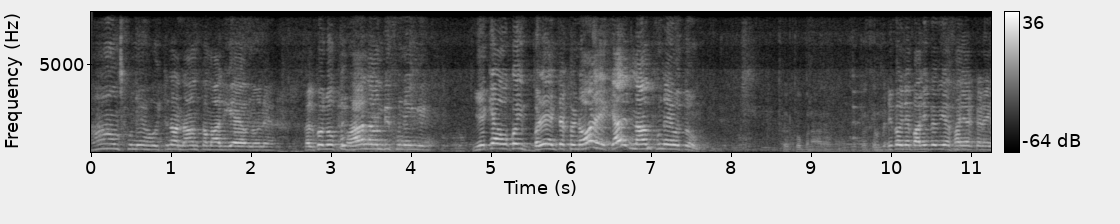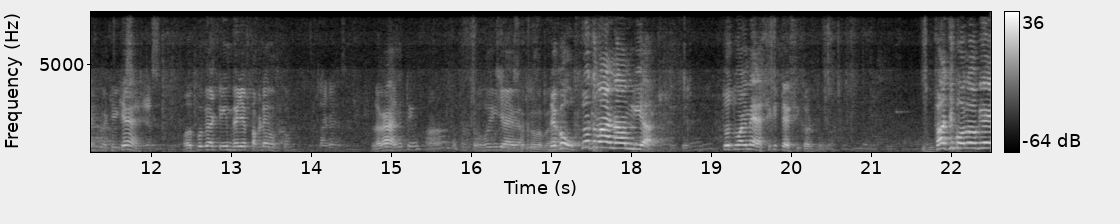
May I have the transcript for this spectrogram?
नाम सुने हो इतना नाम कमा लिया है उन्होंने। कल को लोग तुम्हारा नाम भी सुनेंगे। ये क्या वो कोई बड़े एंटरप्रेन्योर है क्या? नाम सुने हो तुम? देखो बना रहा हूँ दीपक के- दीपक नेपाली पे भी एफ़ आई आर करें इसमें ठीक है? और उसको भी टीम भेजे पकड़े उसको। लगा है ना टीम हाँ तो फिर तो हो ही जाएगा। तो देखो उसने तुम्हारा नाम लिया तो तुम्हारे मैं ऐसी की तैसी कर दूँगा। सच बोलोगे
